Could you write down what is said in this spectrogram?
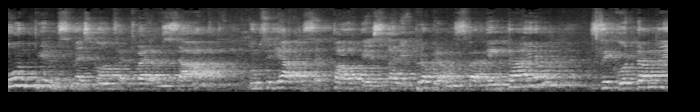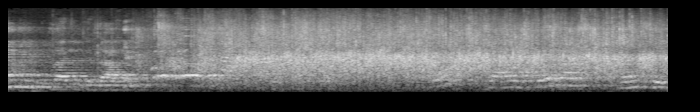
Un pirms mēs koncertu varam sākt, mums ir jāpasaka paldies arī programmas vadītājiem, Sigurdam Neimane, lai tad ir rādi. Mums ir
